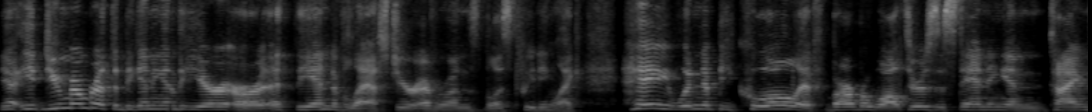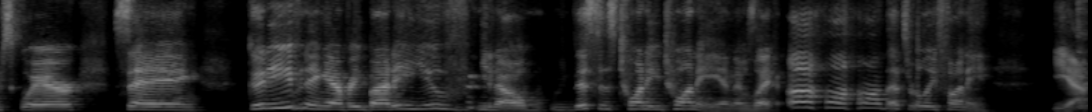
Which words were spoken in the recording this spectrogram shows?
Yeah, do you remember at the beginning of the year or at the end of last year, everyone was tweeting like, "Hey, wouldn't it be cool if Barbara Walters is standing in Times Square say?" good evening everybody you've you know this is 2020 and it was like ah ha, ha, that's really funny yeah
